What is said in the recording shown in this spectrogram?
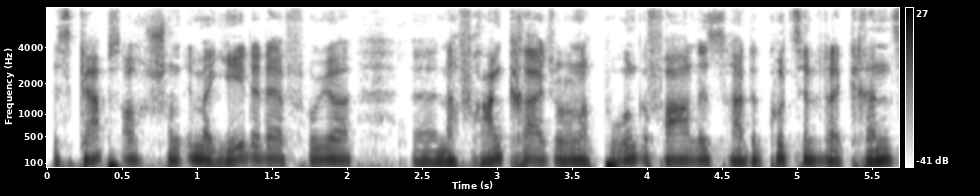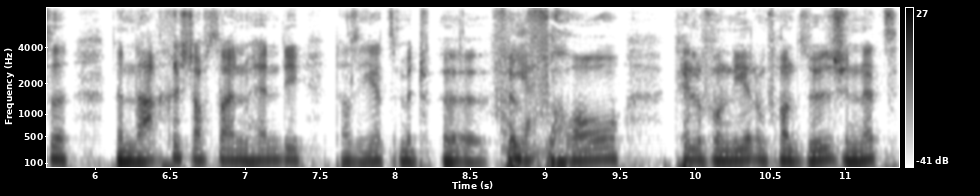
Es gab's auch schon immer. Jeder, der früher äh, nach Frankreich oder nach Polen gefahren ist, hatte kurz hinter der Grenze eine Nachricht auf seinem Handy, dass er jetzt mit äh, 5 ja. Francs telefoniert im französischen Netz.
